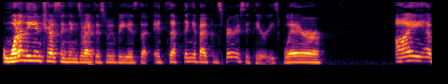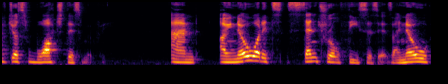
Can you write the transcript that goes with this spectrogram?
one of the interesting things about this movie is that it's that thing about conspiracy theories where I have just watched this movie and I know what its central thesis is. I know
